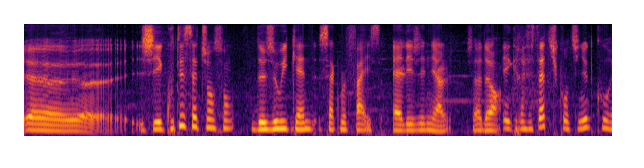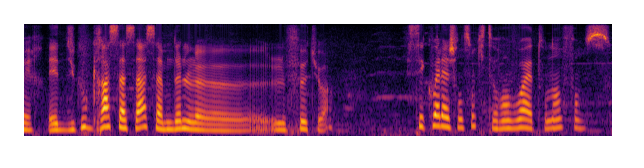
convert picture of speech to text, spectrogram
euh, j'ai écouté cette chanson de The Weeknd, Sacrifice. Elle est géniale. J'adore. Et grâce à ça, tu continues de courir. Et du coup, grâce à ça, ça me donne le, le feu, tu vois. C'est quoi la chanson qui te renvoie à ton enfance?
